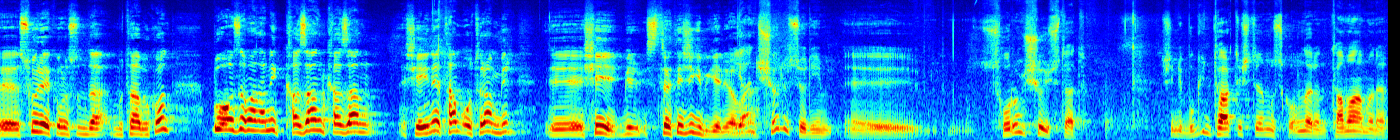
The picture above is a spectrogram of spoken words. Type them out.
e, Suriye konusunda mutabık ol. Bu o zaman hani kazan kazan şeyine tam oturan bir e, şeyi, bir strateji gibi geliyor bana. Yani şöyle söyleyeyim, e, sorun şu üstad. Şimdi bugün tartıştığımız konuların tamamını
